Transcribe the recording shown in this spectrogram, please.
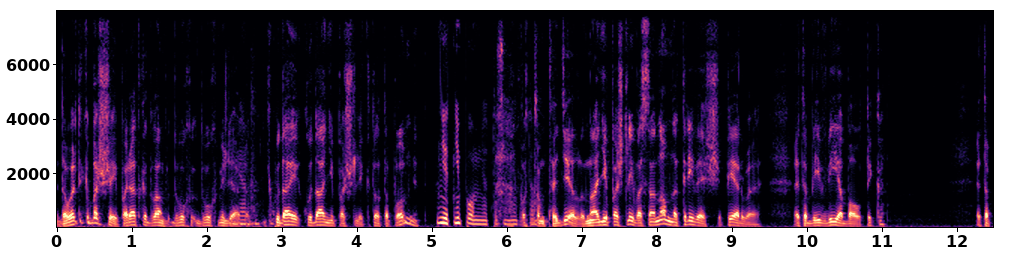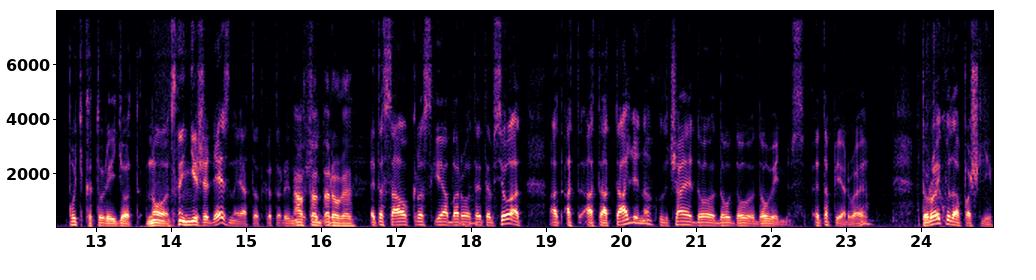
довольно-таки большие, порядка 2, 2, 2 миллиардов. Миллиард. Куда, куда они пошли, кто-то помнит? Нет, не помню тоже никто. Вот в том-то дело. Но они пошли в основном на три вещи. Первое – это Виа Балтика. Это путь, который идет, но не железный, а тот, который... Автодорога. Это Саукровский оборот. Mm-hmm. Это все от, от, от, от, от Таллина, включая до, до, до, до Вильнюса. Это первое. Второе, куда пошли?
